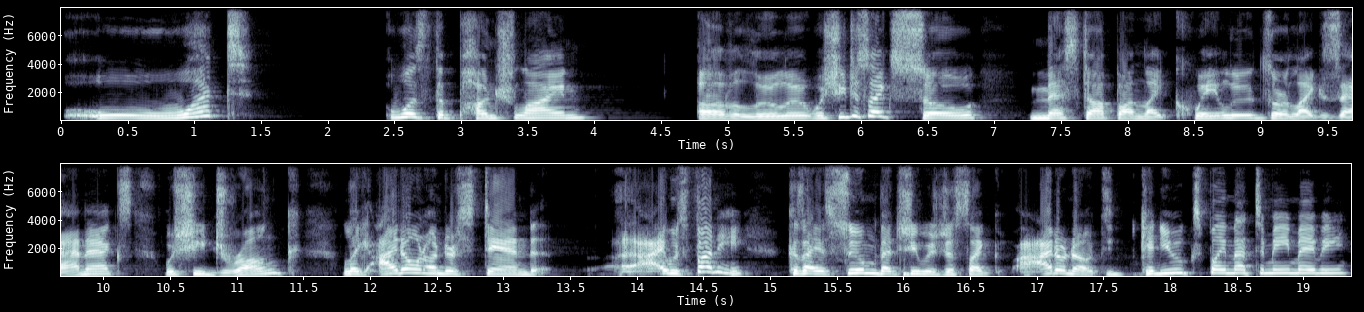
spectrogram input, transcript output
What was the punchline of Lulu? Was she just like so messed up on like Quaaludes or like Xanax? Was she drunk? Like I don't understand. I, it was funny because I assumed that she was just like I don't know. Did, can you explain that to me? Maybe.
